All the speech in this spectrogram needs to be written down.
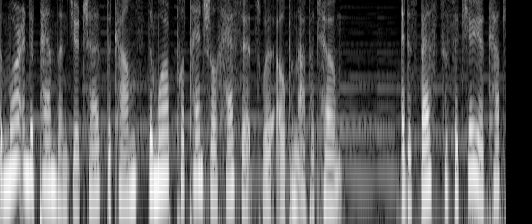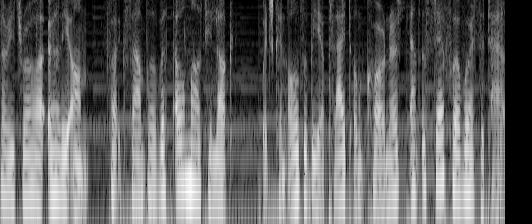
The more independent your child becomes, the more potential hazards will open up at home. It is best to secure your cutlery drawer early on, for example with our multi-lock, which can also be applied on corners and is therefore versatile.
